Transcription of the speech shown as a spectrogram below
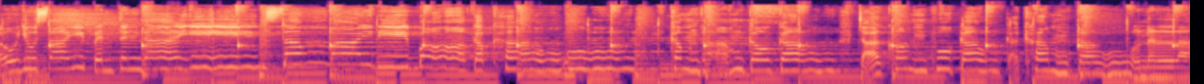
จ้าอยู่ใสเป็นจังใดสำบายดีบอกกับเขา คำถามเก่าๆ จากคนผู้เก่ากับคำเก่านั่นละ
